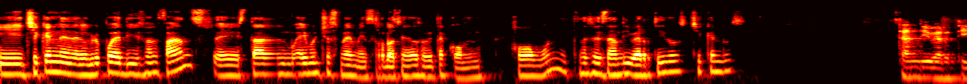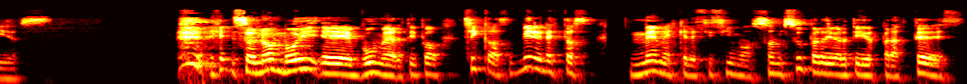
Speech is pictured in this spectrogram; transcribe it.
Y chequen en el grupo de Digimon Fans, eh, están, hay muchos memes relacionados ahorita con Home entonces están divertidos, chéquenlos. Están divertidos. Sonó muy eh, boomer, tipo, chicos, miren estos memes que les hicimos, son súper divertidos para ustedes.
